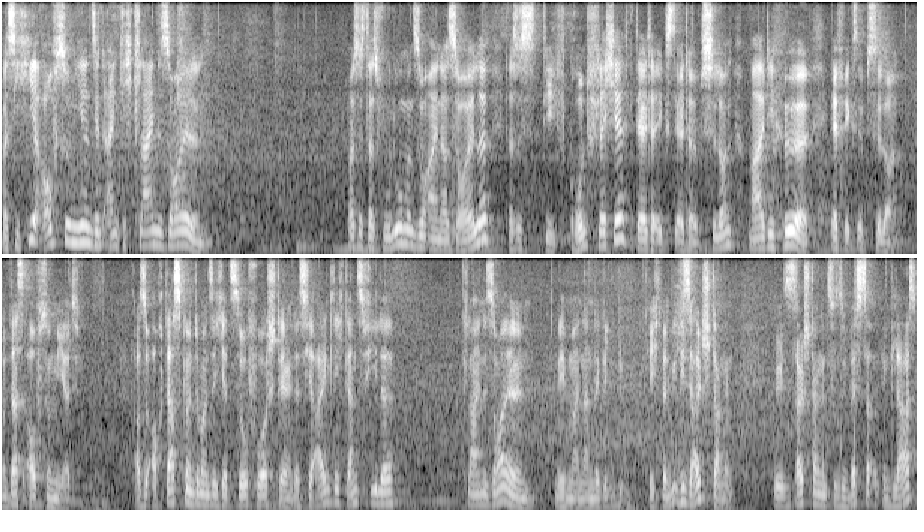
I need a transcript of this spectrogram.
Was Sie hier aufsummieren, sind eigentlich kleine Säulen. Was ist das Volumen so einer Säule? Das ist die Grundfläche, Delta x, Delta y, mal die Höhe, fxy. Und das aufsummiert. Also auch das könnte man sich jetzt so vorstellen, dass hier eigentlich ganz viele kleine Säulen nebeneinander gelegt werden, wie Salzstangen. Wie Salzstangen zu Silvester im Glas.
